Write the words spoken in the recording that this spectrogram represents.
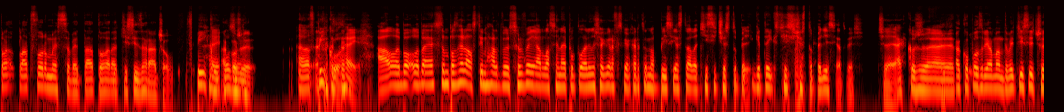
pla- platforme sveta to hrá tisíc hráčov. V píku, Hej, pozor. Akože, Uh, v píku, hej. Alebo, lebo ja som pozeral Steam Hardware Survey a vlastne najpopulárnejšia grafická karta na PC je stále 1605, GTX 1650, vieš. Čiže akože... ako pozri, ja mám 2060,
